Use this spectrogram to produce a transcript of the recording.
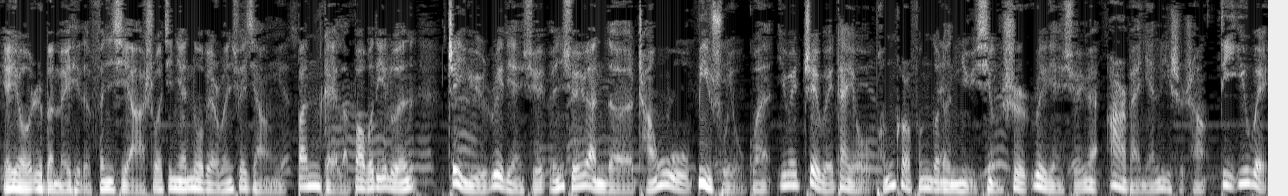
也有日本媒体的分析啊，说今年诺贝尔文学奖颁给了鲍勃迪伦，这与瑞典学文学院的常务秘书有关，因为这位带有朋克风格的女性是瑞典学院二百年历史上第一位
